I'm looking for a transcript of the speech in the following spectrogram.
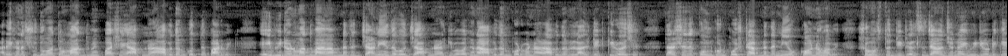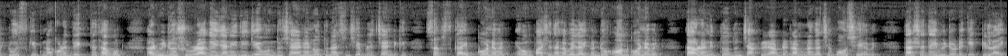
আর এখানে শুধুমাত্র মাধ্যমিক পাশেই আপনারা আবেদন করতে পারবেন। এই ভিডিওর মাধ্যমে আমি আপনাদের জানিয়ে দেবো যে আপনারা কীভাবে এখানে আবেদন করবেন আর আবেদন লাস্ট ডেট কী রয়েছে, তার সাথে কোন কোন পোস্টে আপনাদের নিয়োগ করানো হবে। সমস্ত ডিটেলসে জানার জন্য এই ভিডিওটিকে একটু স্কিপ না করে দেখতে থাকুন। আর ভিডিও শুরুর আগেই জানিয়ে দিই, যে বন্ধু চ্যানেলে নতুন আছেন সে প্লিজ চ্যানেলটিকে সাবস্ক্রাইব করে নেবেন এবং পাশে থাকা বেল আইকনটি অন করে নেবেন। তাহলে নিত্য নতুন চাকরির আপডেট আপনার কাছে পৌঁছে যাবে। তার সাথে এই ভিডিওটিকে একটি লাইক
